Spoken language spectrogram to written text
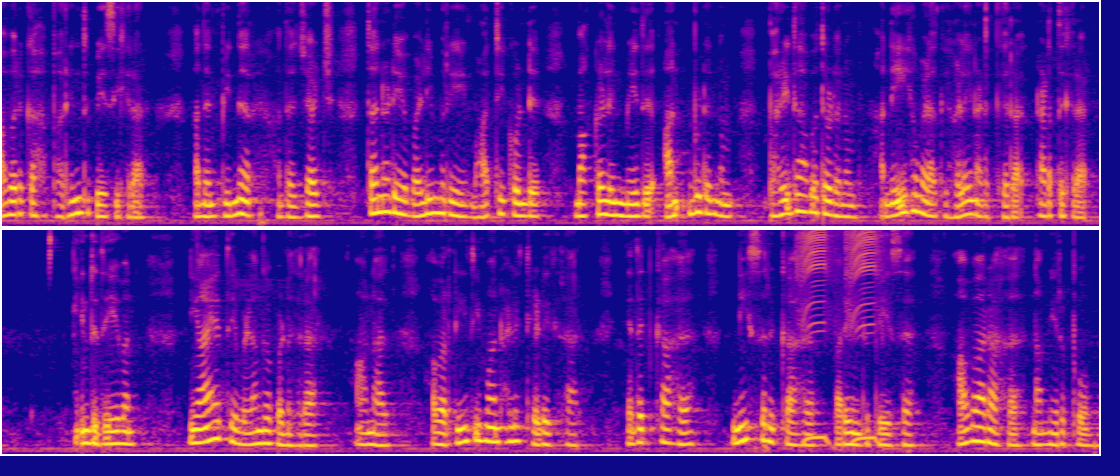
அவருக்காக பரிந்து பேசுகிறார். அதன் பின்னர் அந்த ஜட்ஜ் தன்னுடைய வழிமுறையை மாற்றிக்கொண்டு மக்களின் மீது அன்புடனும் பரிதாபத்துடனும் அநேக வழக்குகளை நடக்கிறார் நடத்துகிறார். இன்று தேவன் நியாயத்தை விளங்கப்படுகிறார். ஆனால் அவர் நீதிமான்களை தேடுகிறார். எதற்காக? நீசருக்காக பரிந்து பேச அவ்வாறாக நாம் இருப்போம்.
